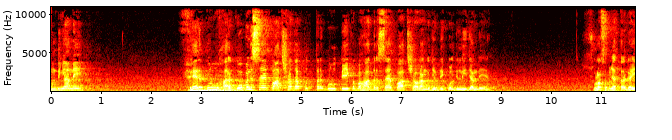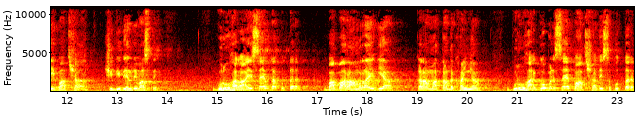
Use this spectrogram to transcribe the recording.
ਹੁੰਦੀਆਂ ਨੇ। ਫਿਰ ਗੁਰੂ ਹਰਗੋਬਿੰਦ ਸਾਹਿਬ ਪਾਤਸ਼ਾਹ ਦਾ ਪੁੱਤਰ ਗੁਰੂ ਤੇਗ ਬਹਾਦਰ ਸਾਹਿਬ ਪਾਤਸ਼ਾਹ ਔਰੰਗਜ਼ੇਬ ਦੇ ਕੋਲ ਦਿੱਲੀ ਜਾਂਦੇ ਆ। 1675 ਗਈ ਪਾਤਸ਼ਾਹ ਸ਼ਹੀਦੀ ਦੇਣ ਦੇ ਵਾਸਤੇ। ਗੁਰੂ ਹਰਾਏ ਸਾਹਿਬ ਦਾ ਪੁੱਤਰ ਬਾਬਾ ਰਾਮ ਰਾਏ ਗਿਆ ਕਰਾਮਾਤਾਂ ਦਿਖਾਈਆਂ। ਗੁਰੂ ਹਰਗੋਬਿੰਦ ਸਾਹਿਬ ਪਾਤਸ਼ਾਹ ਦੇ ਸੁਪੁੱਤਰ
